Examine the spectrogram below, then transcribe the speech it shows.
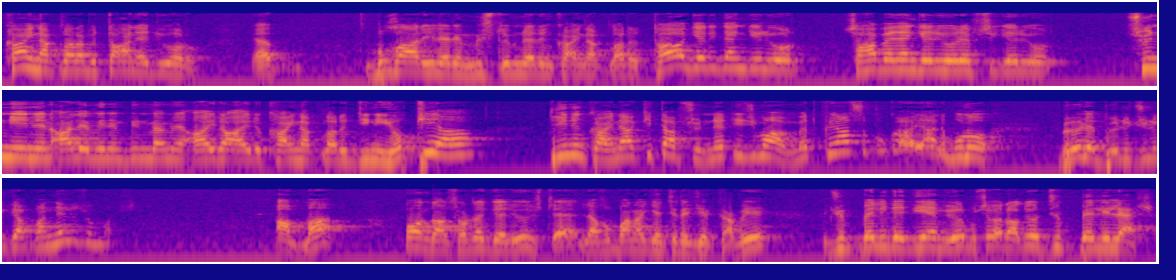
Kaynaklara bir tane diyor. Ya Bukharilerin, Müslümlerin kaynakları ta geriden geliyor. Sahabeden geliyor, hepsi geliyor. Sünni'nin, Alevi'nin bilmem ne ayrı ayrı kaynakları dini yok ki ya. Dinin kaynağı kitap, sünnet, icma, ümmet, kıyası fukaha yani bunu böyle bölücülük yapman ne lüzum var? Ama ondan sonra da geliyor işte lafı bana getirecek tabii. Cübbeli de diyemiyor. Bu sefer alıyor cübbeliler.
